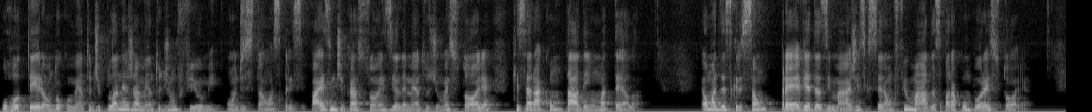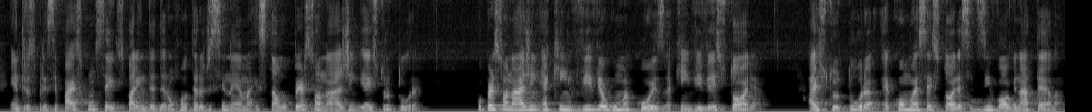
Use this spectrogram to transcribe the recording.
o roteiro é um documento de planejamento de um filme, onde estão as principais indicações e elementos de uma história que será contada em uma tela. É uma descrição prévia das imagens que serão filmadas para compor a história. Entre os principais conceitos para entender um roteiro de cinema estão o personagem e a estrutura. O personagem é quem vive alguma coisa, quem vive a história. A estrutura é como essa história se desenvolve na tela.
